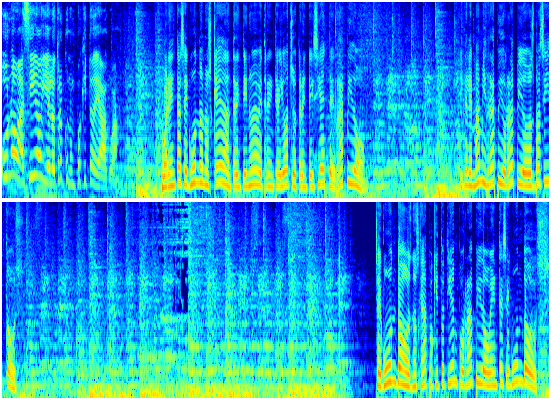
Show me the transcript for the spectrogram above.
uno vacío y el otro con un poquito de agua. 40 segundos nos quedan, 39, 38, 37, rápido. Dígale, mami, rápido, rápido, dos vasitos. Segundos, nos queda poquito tiempo, rápido, 20 segundos.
